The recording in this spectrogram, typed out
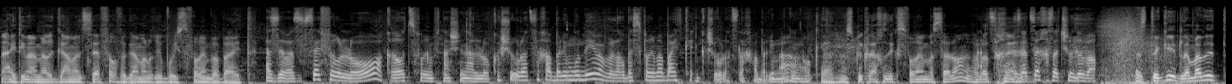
הייתי מהמר גם על ספר וגם על ריבוי ספרים בבית. אז זהו, אז ספר לא, הקראות ספרים לפני השינה לא קשור להצלחה בלימודים, אבל הרבה ספרים בבית כן קשור להצלחה בלימודים. אה, אוקיי, אז מספיק להחזיק ספרים בסלון, אבל לא צריך... אז לא צריך לעשות שום דבר. אז תגיד, למדת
